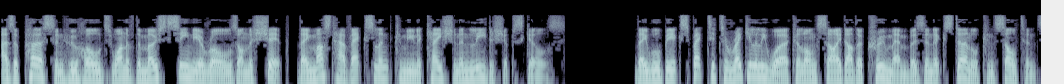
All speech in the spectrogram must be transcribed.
As a person who holds one of the most senior roles on the ship, they must have excellent communication and leadership skills. They will be expected to regularly work alongside other crew members and external consultants,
